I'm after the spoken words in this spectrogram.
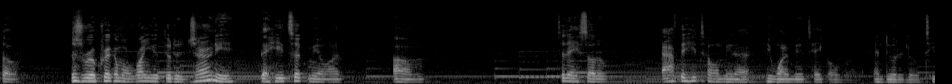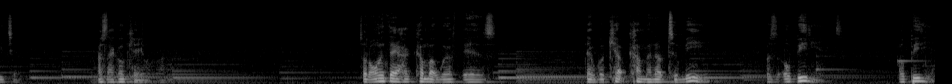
So, just real quick, I'm gonna run you through the journey that he took me on um, today. So, the, after he told me that he wanted me to take over and do a little teaching, I was like, okay, Lord. So the only thing I could come up with is that what kept coming up to me was obedience, obedience,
